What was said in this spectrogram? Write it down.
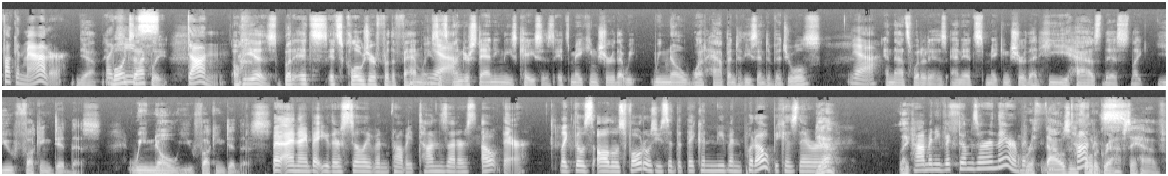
fucking matter. Yeah. Like well, he's exactly. done. Oh, he is, but it's it's closure for the families. It's understanding these cases. It's making sure that we we know what happened to these individuals, Yeah. and that's what it is. And it's making sure that he has this. Like you fucking did this. We know you fucking did this. But and I bet you there's still even probably tons that are out there. Like those all those photos you said that they couldn't even put out because they were Yeah, like how many victims are in there? over a thousand tons. photographs they have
